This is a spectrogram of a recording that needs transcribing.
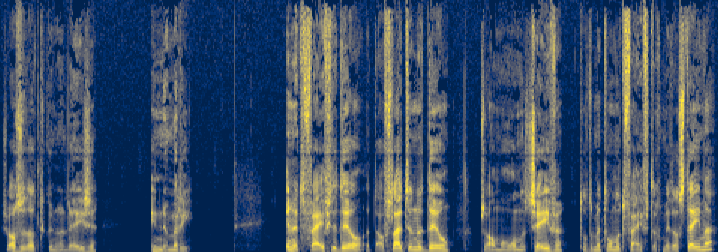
zoals we dat kunnen lezen in nummerie. In het vijfde deel, het afsluitende deel, Psalm 107 tot en met 150, met als thema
